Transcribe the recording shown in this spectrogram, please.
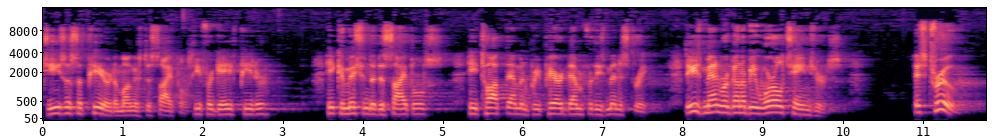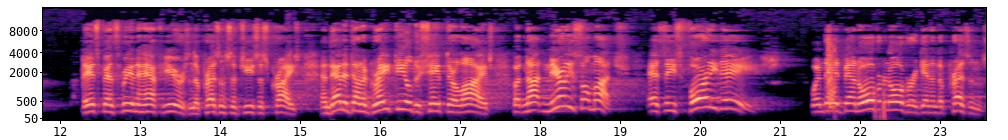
Jesus appeared among his disciples. He forgave Peter. He commissioned the disciples. He taught them and prepared them for these ministry. These men were going to be world changers. It's true. They had spent three and a half years in the presence of Jesus Christ, and that had done a great deal to shape their lives, but not nearly so much as these 40 days when they had been over and over again in the presence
